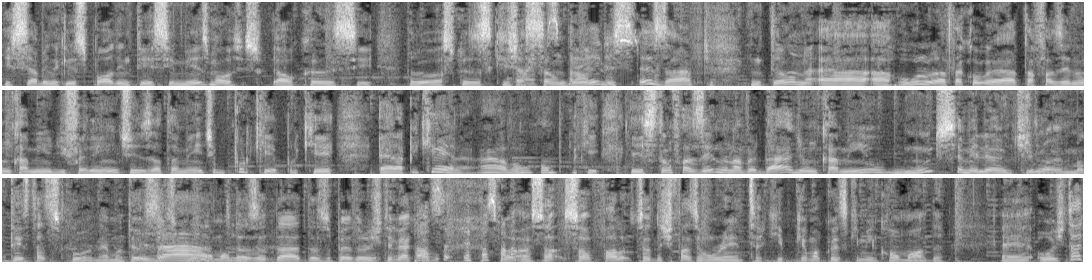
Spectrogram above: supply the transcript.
e sabendo que eles podem ter esse mesmo al- alcance pelas coisas que já Com são eles deles, exato. Então, a, a Hulu ela tá, ela tá fazendo um caminho diferente, exatamente. Por quê? Porque era pequena. Ah, vamos comprar aqui. Eles estão fazendo, na verdade, um caminho muito semelhante. De né? ma- manter status quo, né? Manter o status quo na Exato. mão das, da- das operadoras de TV a cabo. Posso- eu posso falar? Só, só, falo, só deixa eu fazer um rant aqui, porque é uma coisa que me incomoda. É, hoje tá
